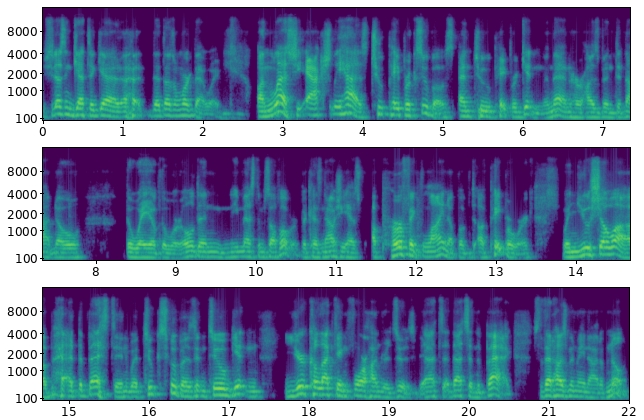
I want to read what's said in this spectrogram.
she doesn't get to get, uh, that doesn't work that way, unless she actually has two paper ksubos and two paper gittin, and then her husband did not know the way of the world and he messed himself over because now she has a perfect lineup of, of paperwork. When you show up at the Bestin with two ksubas and two gittin, you're collecting 400 zuz That's, that's in the bag. So that husband may not have known.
